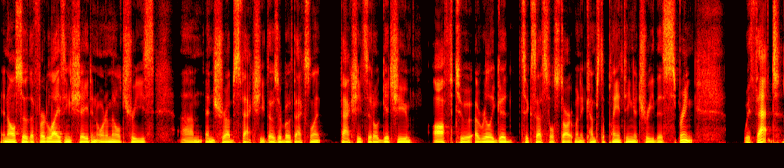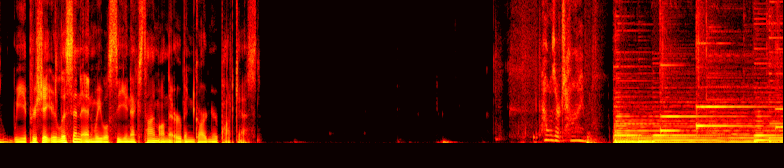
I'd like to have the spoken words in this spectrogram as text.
and also the fertilizing shade and ornamental trees um, and shrubs fact sheet. Those are both excellent fact sheets that'll get you off to a really good, successful start when it comes to planting a tree this spring. With that, we appreciate your listen and we will see you next time on the Urban Gardener podcast. How was our time? Bye.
